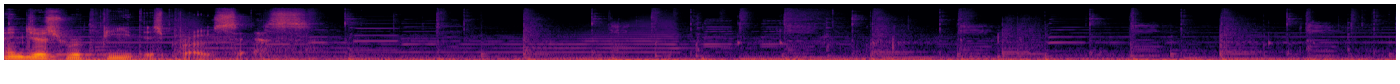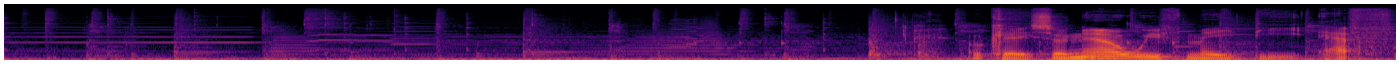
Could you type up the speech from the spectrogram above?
and just repeat this process. Okay, so now we've made the F.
